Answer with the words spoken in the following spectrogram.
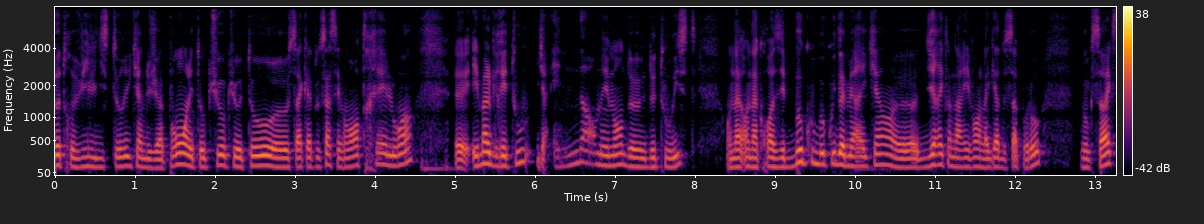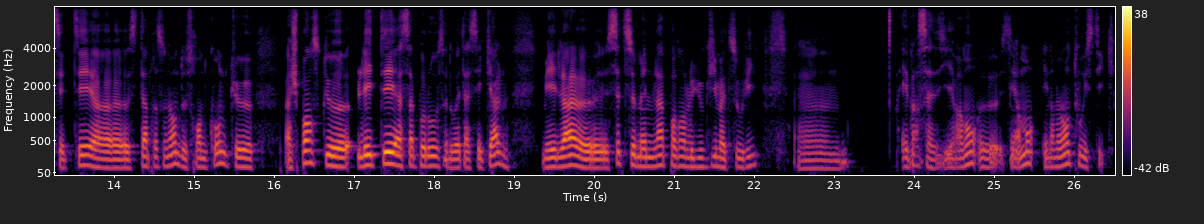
autres villes historiques hein, du Japon, les Tokyo, Kyoto, Osaka, tout ça, c'est vraiment très loin. Euh, et malgré tout, il y a énormément de, touristes. On a, on a, croisé beaucoup, beaucoup d'Américains euh, direct en arrivant à la gare de Sapporo. Donc c'est vrai que c'était impressionnant de se rendre compte que bah, je pense que l'été à Sapporo, ça doit être assez calme. Mais là, euh, cette semaine-là, pendant le Yuki Matsuri, euh, eh ben ça y vraiment euh, c'est vraiment énormément touristique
